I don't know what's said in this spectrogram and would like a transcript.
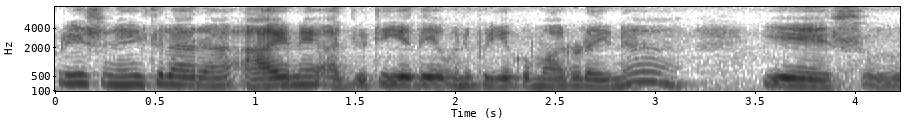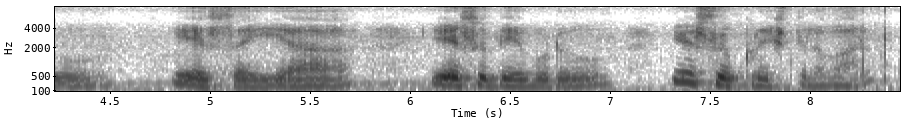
ప్రియ స్నేహితులారా ఆయనే అద్వితీయ దేవుని ప్రియకుమారుడైన యేసు యేసయ్య యేసుదేవుడు యేసుక్రీస్తుల వారు.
